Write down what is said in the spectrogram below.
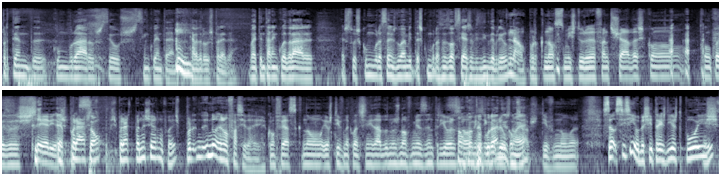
pretende comemorar os seus 50 anos, Ricardo Araújo Pereira? Vai tentar enquadrar as suas comemorações no âmbito das comemorações oficiais do 25 de Abril? Não, porque não se mistura fantochadas com, com coisas sérias. É esperaste, são... esperaste para nascer, não foi? Não, eu não faço ideia. Confesso que não, eu estive na clandestinidade nos nove meses anteriores são ao 25 de Abril, como não é? sabes. Estive numa... Sim, sim, eu nasci três dias depois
